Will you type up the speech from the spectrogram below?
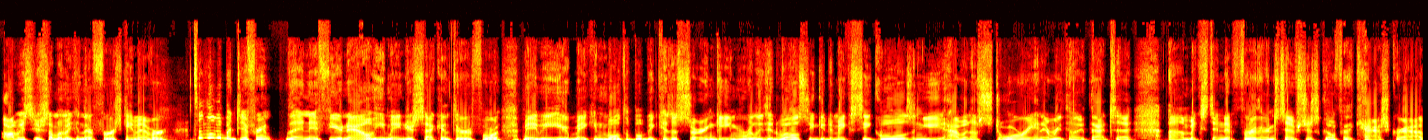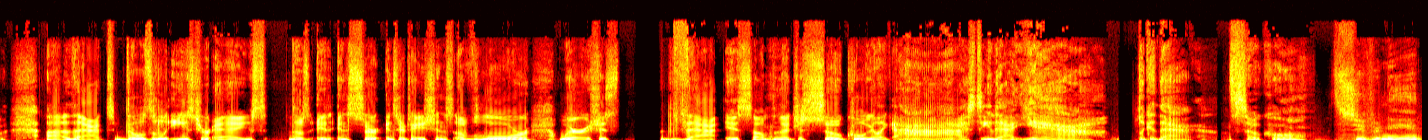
obviously if someone making their first game ever it's a little bit different than if you're now you made your second third fourth maybe you're making multiple because a certain game really did well so you get to make sequels and you have enough story and everything like that to um, extend it further instead of just going for the cash grab uh, that those little easter eggs those in, insert insertations of lore where it's just that is something that's just so cool you're like ah I see that yeah look at that it's so cool Super neat.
